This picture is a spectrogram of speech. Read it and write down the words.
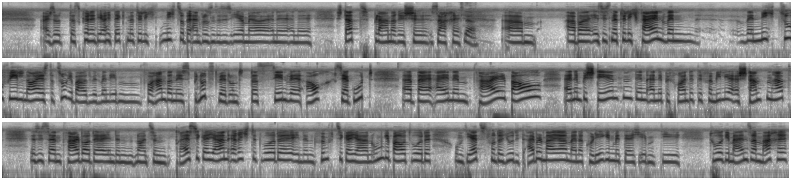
Also das können die Architekten natürlich nicht so beeinflussen, das ist eher mehr eine, eine stadtplanerische Sache. Ähm, aber es ist natürlich fein, wenn wenn nicht zu viel Neues dazugebaut wird, wenn eben Vorhandenes benutzt wird. Und das sehen wir auch sehr gut äh, bei einem Pfahlbau, einem bestehenden, den eine befreundete Familie erstanden hat. Es ist ein Pfahlbau, der in den 1930er Jahren errichtet wurde, in den 50er Jahren umgebaut wurde und jetzt von der Judith Eibelmeier, meiner Kollegin, mit der ich eben die Tour gemeinsam mache,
